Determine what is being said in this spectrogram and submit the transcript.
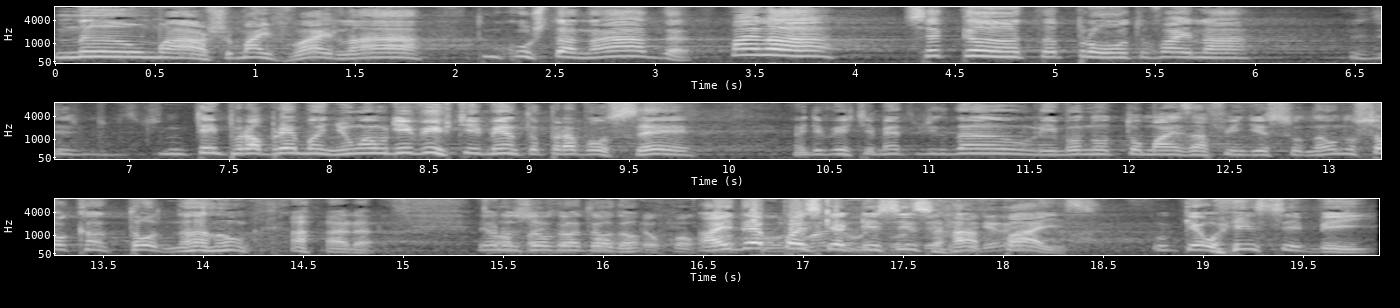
Não, macho, mas vai lá, não custa nada. Vai lá, você canta, pronto, vai lá não tem problema nenhum, é um divertimento para você. É um divertimento de não, Lima, eu não estou mais afim disso, não, não sou cantor, não, cara. Eu não, não sou cantor, eu, não. Eu Aí depois que ele disse isso, rapaz, o que eu recebi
